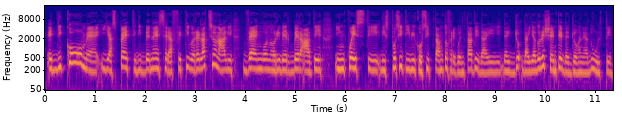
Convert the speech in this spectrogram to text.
e di come gli aspetti di benessere affettivo e relazionali vengono riverberati in questi dispositivi così tanto frequentati dai, dai, dagli adolescenti e dai giovani adulti.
